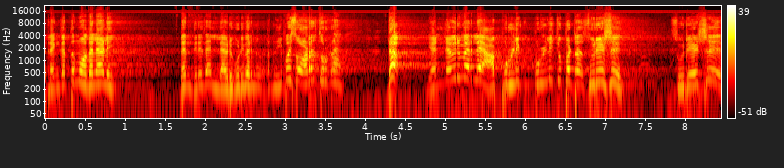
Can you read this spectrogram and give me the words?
രംഗത്ത് മുതലാളി. ഇതെന്തിനാ എല്ലാവരും കൂടി വരുന്നു നീ പോയി ഓർഡർ തുറക്കണേ എല്ലാവരും വരല്ലേ? ആ പുള്ളി പുള്ളി ചുപ്പട്ട സുരേഷ്. സുരേഷ്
